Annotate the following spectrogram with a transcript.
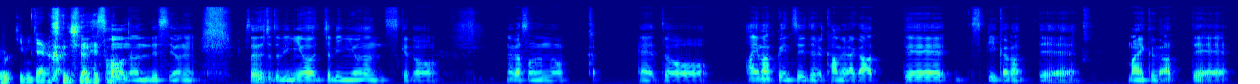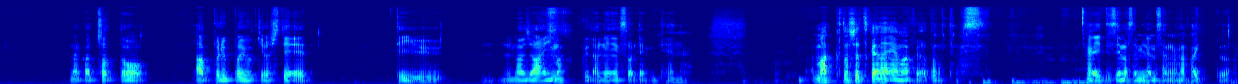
え置きみたいな感じじゃないですか。そうなんですよね。そういうのちょっと微妙っちゃ微妙なんですけど、なんかその、かえっ、と、iMac についてるカメラがあって、スピーカーがあって、マイクがあって、なんかちょっと Apple っぽい動きをしてっていう、まあじゃあ iMac だね、それ、みたいな。Mac として使えない iMac だと思ってます。はい、すいません、南さんがなんか言ってた。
